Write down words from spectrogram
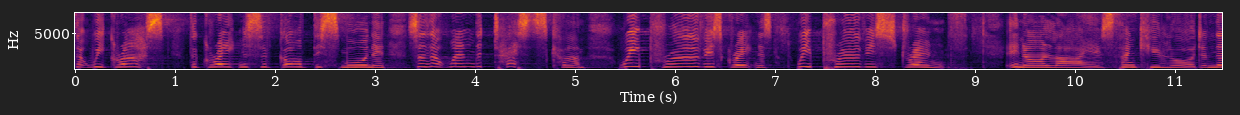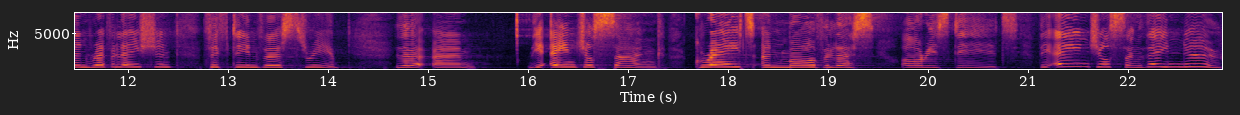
that we grasp the greatness of God this morning so that when the tests come, we prove His greatness, we prove His strength in our lives. Thank you, Lord. And then Revelation 15, verse 3. The, um, the angel sang, Great and marvelous are his deeds. The angels sang, they knew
